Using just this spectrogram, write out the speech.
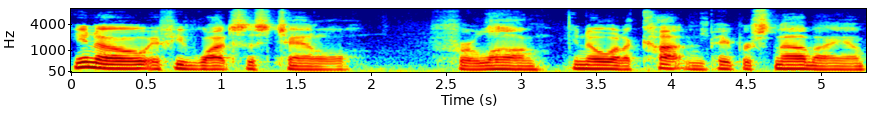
You know, if you've watched this channel for long, you know what a cotton paper snob I am,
